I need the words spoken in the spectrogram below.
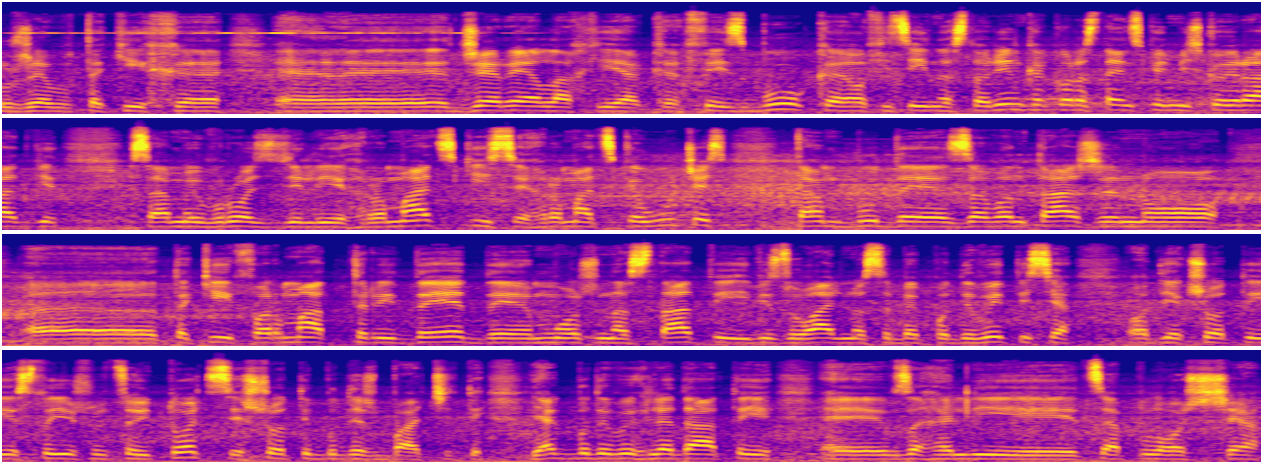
вже в таких е, е, джерелах, як Фейсбук, офіційна сторінка Коростенської міської ради, саме в розділі громадськість, громадська участь. Там буде завантажено е, такий формат 3D, де можна стати і візуально себе подивитися. От якщо ти стоїш у цій точці, що ти будеш бачити, як буде виглядати е, взагалі ця площа.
